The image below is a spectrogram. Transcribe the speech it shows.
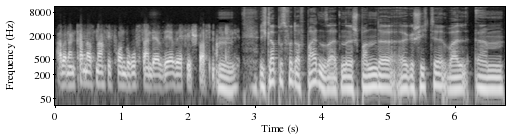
Aber dann kann das nach wie vor ein Beruf sein, der sehr, sehr viel Spaß macht. Hm. Ich glaube, das wird auf beiden Seiten eine spannende äh, Geschichte, weil ähm,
